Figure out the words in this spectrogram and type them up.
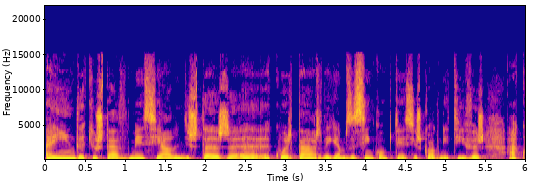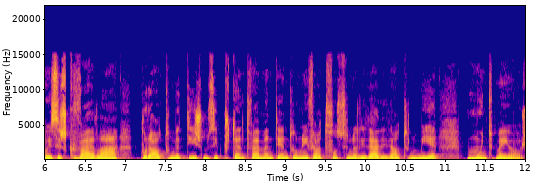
ainda que o estado demencial lhe esteja a, a coartar, digamos assim, competências cognitivas, há coisas que vai lá por automatismos e, portanto, vai mantendo um nível de funcionalidade e de autonomia muito maior.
